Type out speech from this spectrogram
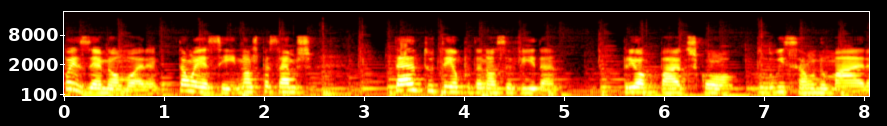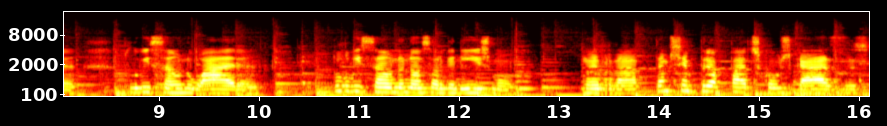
Pois é, meu amor. Então é assim, nós passamos tanto tempo da nossa vida preocupados com poluição no mar, poluição no ar, poluição no nosso organismo, não é verdade? Estamos sempre preocupados com os gases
